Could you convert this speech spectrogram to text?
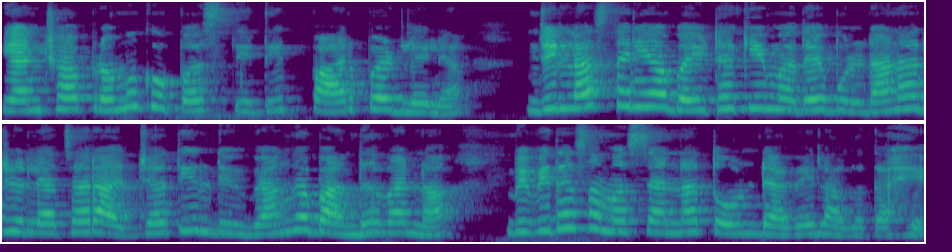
यांच्या प्रमुख उपस्थितीत पार पडलेल्या जिल्हास्तरीय बैठकीमध्ये बुलढाणा जिल्ह्याचा राज्यातील दिव्यांग बांधवांना विविध समस्यांना तोंड द्यावे लागत आहे.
